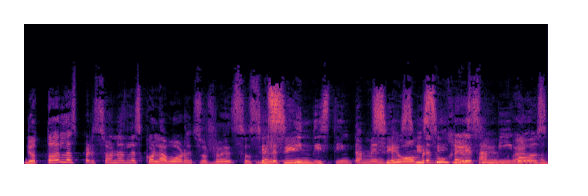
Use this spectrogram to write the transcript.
Yo todas las personas les colaboro en sus redes sociales indistintamente, hombres, mujeres, amigos.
